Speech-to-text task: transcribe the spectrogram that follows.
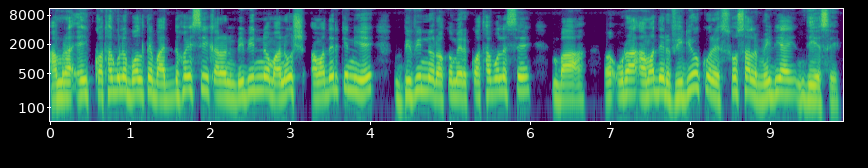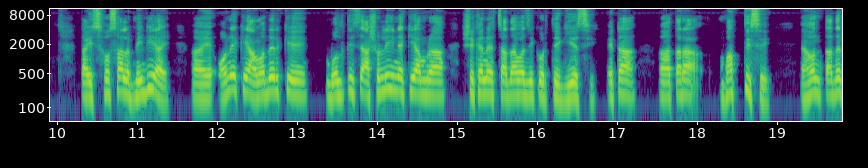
আমরা এই কথাগুলো বলতে বাধ্য হয়েছি কারণ বিভিন্ন মানুষ আমাদেরকে নিয়ে বিভিন্ন রকমের কথা বলেছে বা ওরা আমাদের ভিডিও করে সোশ্যাল মিডিয়ায় দিয়েছে। তাই সোশ্যাল মিডিয়ায় অনেকে আমাদেরকে বলতেছে, আসলেই নাকি আমরা সেখানে চাঁদাবাজি করতে গিয়েছি? এটা তারা ভাবতেছে। এখন তাদের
